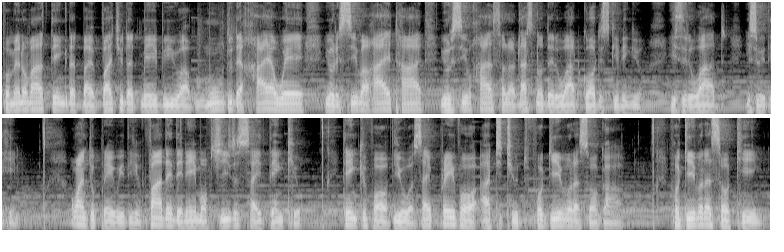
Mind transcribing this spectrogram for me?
For many of us think that by virtue that maybe you have moved to the higher way, you receive a higher tithe, you receive higher salary. That's not the reward God is giving you. His reward is with Him. I want to pray with you. Father, in the name of Jesus, I thank you. Thank you for our viewers. I pray for our attitude. Forgive us, O God. Forgive us, O King.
